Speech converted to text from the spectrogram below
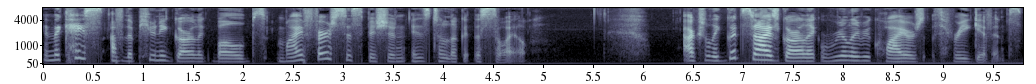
In the case of the puny garlic bulbs, my first suspicion is to look at the soil. Actually, good sized garlic really requires three givens.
